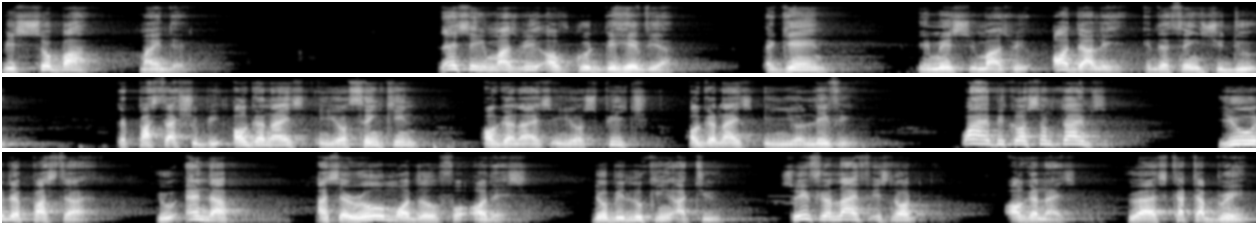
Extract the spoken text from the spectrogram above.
Be sober minded. Let's say you must be of good behavior. Again, it means you must be orderly in the things you do. The pastor should be organized in your thinking, organized in your speech, organized in your living. Why? Because sometimes you, the pastor, you end up as a role model for others. They'll be looking at you. So if your life is not organized, you are a scatterbrain.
